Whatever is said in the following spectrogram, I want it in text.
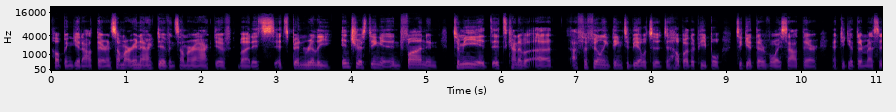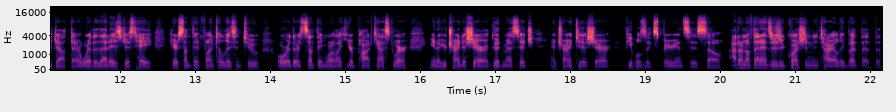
helping get out there. And some are inactive and some are active. But it's it's been really interesting and fun. And to me it, it's kind of a, a fulfilling thing to be able to to help other people to get their voice out there and to get their message out there whether that is just hey here's something fun to listen to or whether it's something more like your podcast where you know you're trying to share a good message and trying to share people's experiences. So i don't know if that answers your question entirely but, the, the,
